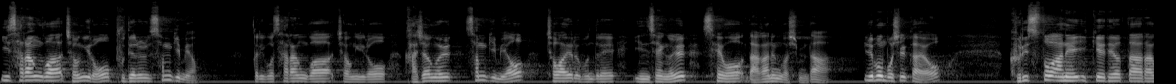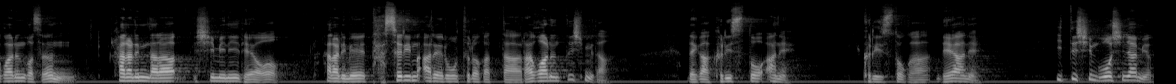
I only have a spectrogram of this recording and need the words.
이 사랑과 정의로 부대를 섬기며 그리고 사랑과 정의로 가정을 섬기며 저와 여러분들의 인생을 세워 나가는 것입니다. 1번 보실까요? 그리스도 안에 있게 되었다라고 하는 것은 하나님 나라 시민이 되어 하나님의 다스림 아래로 들어갔다라고 하는 뜻입니다. 내가 그리스도 안에, 그리스도가 내 안에 이 뜻이 무엇이냐면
